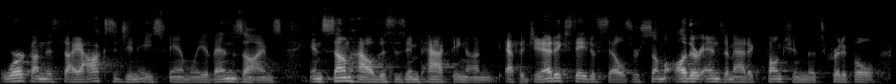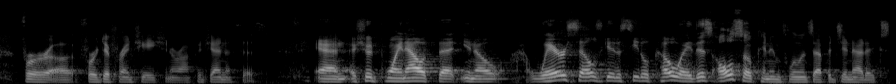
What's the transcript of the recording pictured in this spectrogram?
work on this dioxygenase family of enzymes, and somehow this is impacting on epigenetic state of cells or some other enzymatic function that's critical for, uh, for differentiation or oncogenesis. And I should point out that, you know, where cells get acetyl-CoA, this also can influence epigenetics.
